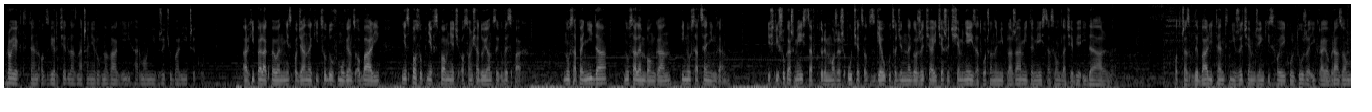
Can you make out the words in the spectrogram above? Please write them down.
Projekt ten odzwierciedla znaczenie równowagi i harmonii w życiu Balijczyków. Archipelag pełen niespodzianek i cudów, mówiąc o Bali, nie sposób nie wspomnieć o sąsiadujących wyspach. Nusa Penida, Nusa Lembongan i Nusa Ceningan. Jeśli szukasz miejsca, w którym możesz uciec od zgiełku codziennego życia i cieszyć się mniej zatłoczonymi plażami, te miejsca są dla ciebie idealne. Podczas gdy Bali tętni życiem dzięki swojej kulturze i krajobrazom,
